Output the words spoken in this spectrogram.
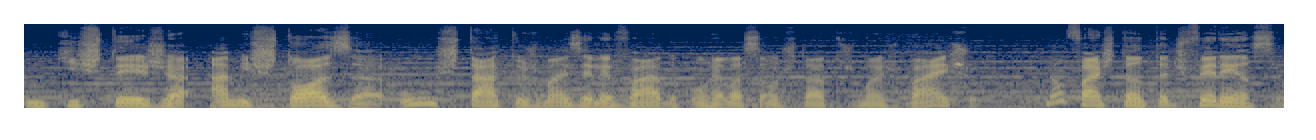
em que esteja amistosa, um status mais elevado com relação ao status mais baixo não faz tanta diferença.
